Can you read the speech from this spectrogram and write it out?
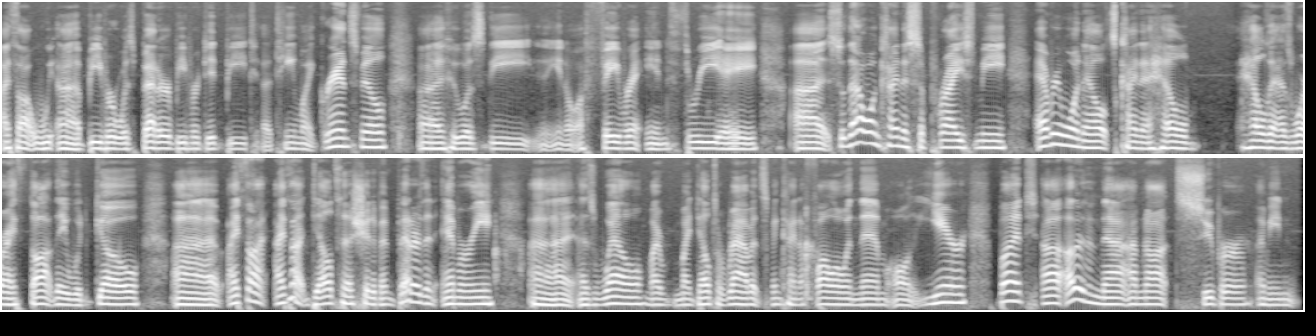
I thought we, uh, Beaver was better. Beaver did beat a team like Grantsville, uh, who was the you know a favorite in 3A. Uh, so that one kind of surprised me. Everyone else kind of held held as where I thought they would go. Uh, I thought I thought Delta should have been better than Emery uh, as well. My my Delta Rabbits been kind of following them all year, but uh, other than that, I'm not super. I mean,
